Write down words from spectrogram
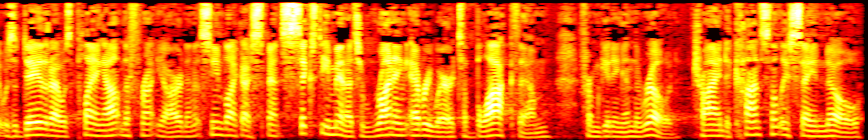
It was a day that I was playing out in the front yard, and it seemed like I spent 60 minutes running everywhere to block them from getting in the road, trying to constantly say no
